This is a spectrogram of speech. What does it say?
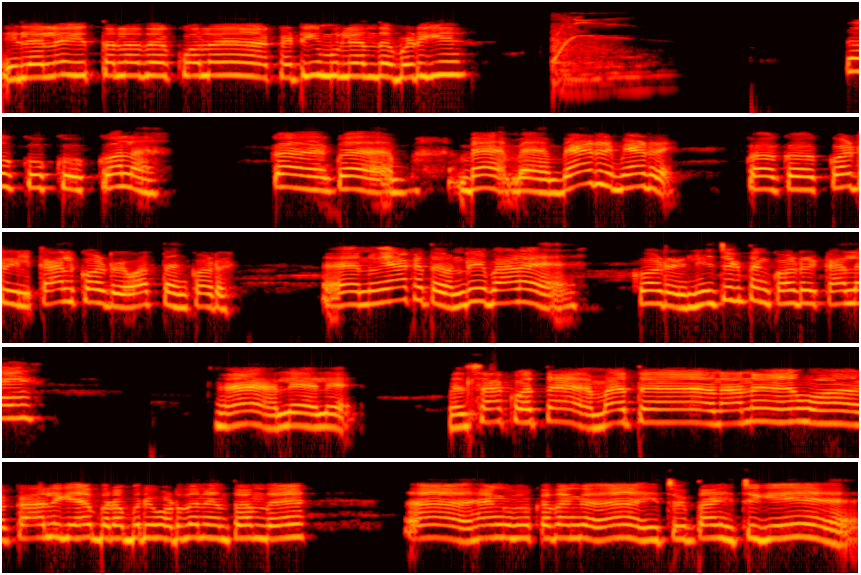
ಇಲ್ಲೆಲ್ಲ ಇತ್ತಲ್ಲ ಅದ ಕೋಲ ಕಟಿಂಗ್ ಮುಲೆ ಅಂದ ಬಡಿಗೆ? ಕೊ- ಕೋ ಕೊ- ಕೊಲ. ಬೇಡ್ರಿ ಬೇಡ್ರಿ. ಕೊಡ್ರಿ ಇಲ್ಲಿ ಕಾಲ್ ಕೊಡ್ರಿ ಒತ್ತಂಗ್ ಕೊಡ್ರಿ. ಏ, ಯಾಕೆ ತಗೊಂಡ್ರಿ ಬಾಳೆ? ಕೊಡ್ರಿ ನಿಜಕ್ಕೆ ಕೊಡ್ರಿ ಕಾಲೆ. ಹಾ ಅಲ್ಲೇ ಅಲ್ಲೇ ಮೆಲ್ಸಾಕ್ ಹೋತ. ಮತ್ತು ನಾನು ಕಾಲಿಗೆ ಬರೋಬ್ಬರಿ ಹೊಡೆದೇನೆ ಅಂತಂದು. ಹೆಂಗೆ ಬೇಕಾದಂಗೆ ಹಿಚ್ಚಕ್ತಾ ಹಿಚ್ಚಿಗೆ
